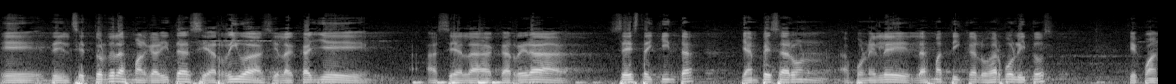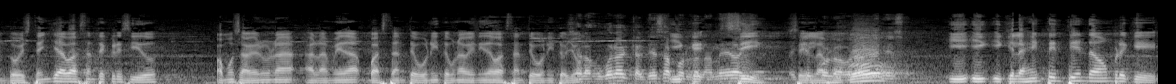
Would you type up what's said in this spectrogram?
eh, del sector de las Margaritas hacia arriba, hacia la calle, hacia la carrera sexta y quinta, ya empezaron a ponerle las maticas, los arbolitos, que cuando estén ya bastante crecidos, vamos a ver una Alameda bastante bonita, una avenida bastante bonita. Se ¿yo? la jugó la alcaldesa por que- la Alameda. sí, hay se la jugó y, y- y que la gente entienda, hombre, que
